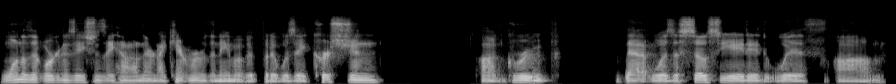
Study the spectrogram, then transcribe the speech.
one of the organizations they had on there, and I can't remember the name of it, but it was a Christian uh, group that was associated with um,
